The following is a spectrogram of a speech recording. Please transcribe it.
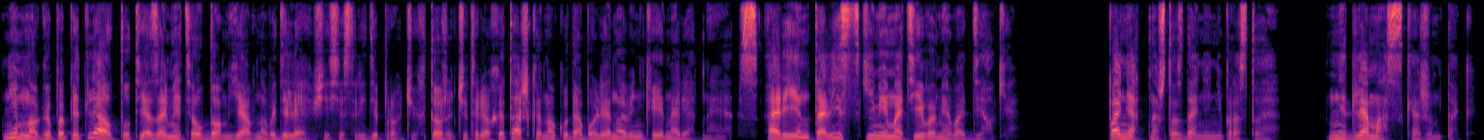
Немного попетлял, тут я заметил дом, явно выделяющийся среди прочих. Тоже четырехэтажка, но куда более новенькая и нарядная, с ориенталистскими мотивами в отделке. Понятно, что здание непростое. Не для масс, скажем так.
